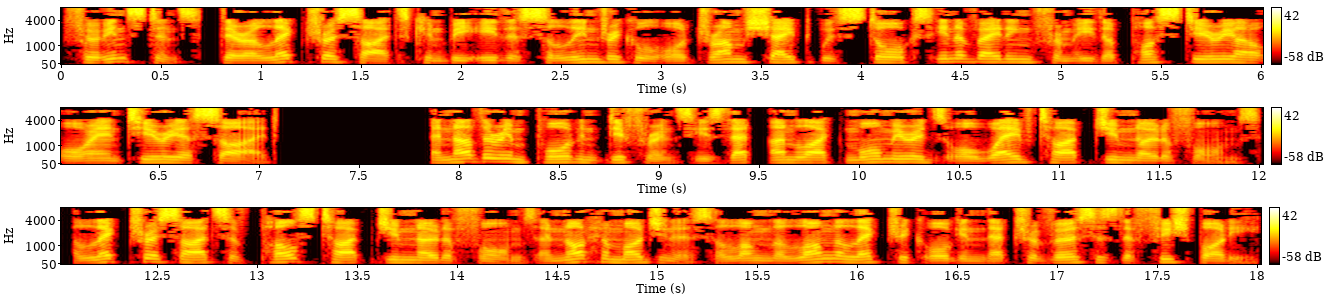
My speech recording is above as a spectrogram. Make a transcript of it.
For instance, their electrocytes can be either cylindrical or drum-shaped with stalks innervating from either posterior or anterior side. Another important difference is that, unlike mormyrids or wave-type gymnotiforms, electrocytes of pulse-type gymnotiforms are not homogeneous along the long electric organ that traverses the fish body.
